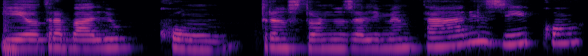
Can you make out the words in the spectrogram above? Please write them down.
E eu trabalho com transtornos alimentares e com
